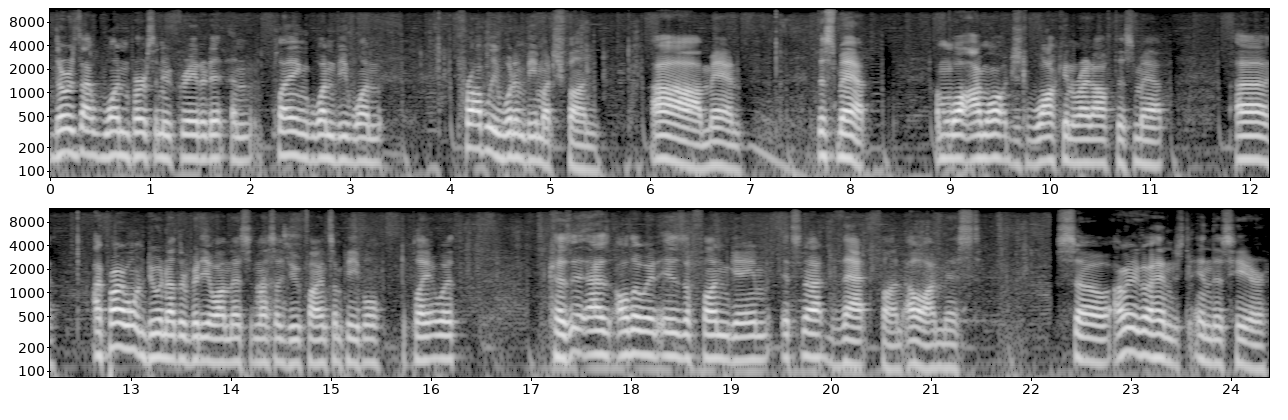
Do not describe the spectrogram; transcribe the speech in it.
there was that one person who created it, and playing 1v1 probably wouldn't be much fun. Ah, man. This map. I'm, I'm just walking right off this map. Uh, I probably won't do another video on this unless I do find some people to play it with. Because as although it is a fun game, it's not that fun. Oh, I missed. So, I'm going to go ahead and just end this here.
